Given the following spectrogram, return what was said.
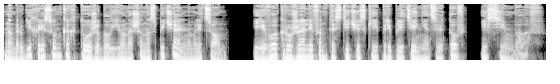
На других рисунках тоже был юноша, но с печальным лицом, и его окружали фантастические переплетения цветов и символов.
